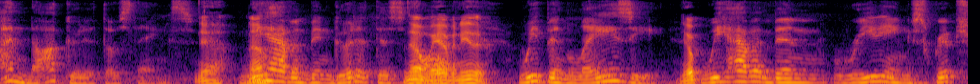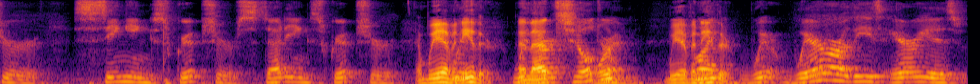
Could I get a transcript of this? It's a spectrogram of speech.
I'm not good at those things. Yeah, we haven't been good at this. At No, we haven't either. We've been lazy. Yep. We haven't been reading Scripture, singing Scripture, studying Scripture. And we haven't with- either. With And our that's- children. we haven't Like, either. Where where are these areas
